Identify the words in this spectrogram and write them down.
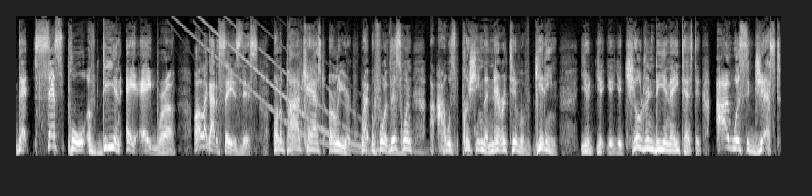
that cesspool of DNA, bruh. All I gotta say is this. On a podcast earlier, right before this one, I, was pushing the narrative of getting your, your, your children DNA tested. I would suggest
